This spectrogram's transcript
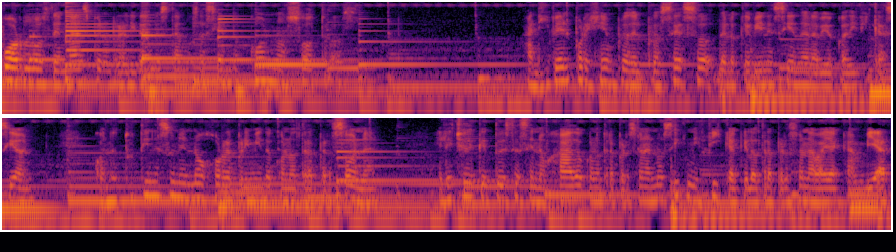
por los demás, pero en realidad lo estamos haciendo con nosotros. A nivel, por ejemplo, del proceso de lo que viene siendo la biocodificación, cuando tú tienes un enojo reprimido con otra persona, el hecho de que tú estés enojado con otra persona no significa que la otra persona vaya a cambiar.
